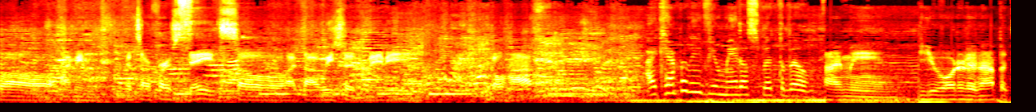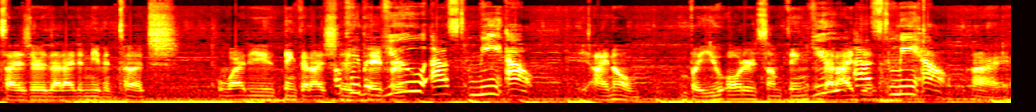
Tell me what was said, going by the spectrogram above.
Well, I mean, it's our first date, so I thought we should maybe go half. I can't believe you made us split the bill. I mean, you ordered an appetizer that I didn't even touch. Why do you think that I should Okay, pay but for you asked me out. I know, but you ordered something You that I did. You asked me out. All right,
